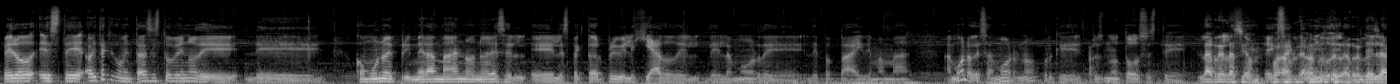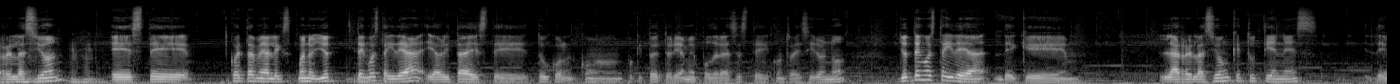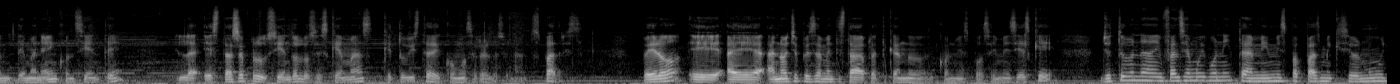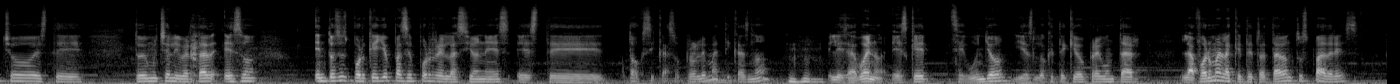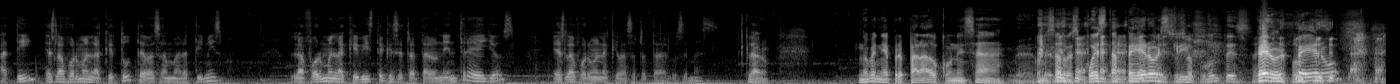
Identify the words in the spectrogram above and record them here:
Pero este, ahorita que comentabas esto, Veno, de, como uno de primera mano, no eres el, espectador privilegiado del, amor de, papá y de mamá. Amor o desamor, ¿no? Porque pues no todos este... La relación. Exactamente. De la relación. De la relación. Este... Cuéntame, Alex. Bueno, yo tengo esta idea y ahorita este, tú con, un poquito de teoría me podrás este, contradecir o no. Yo tengo esta idea de que la relación que tú tienes de, de manera inconsciente estás reproduciendo los esquemas que tuviste de cómo se relacionaban tus padres. Pero eh, eh, anoche precisamente estaba platicando con mi esposa y me decía, es que yo tuve una infancia muy bonita, a mí mis papás me quisieron mucho, este, tuve mucha libertad, eso. Entonces, ¿por qué yo pasé por relaciones este, tóxicas o problemáticas, no? Y le decía, bueno, es que según yo, y es lo que te quiero preguntar, la forma en la que te trataron tus padres a ti es la forma en la que tú te vas a amar a ti mismo la forma en la que viste que se trataron entre ellos es la forma en la que vas a tratar a los demás. Claro. No venía preparado con esa, con esa respuesta, pero escribo. Apuntes, pero, pero,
